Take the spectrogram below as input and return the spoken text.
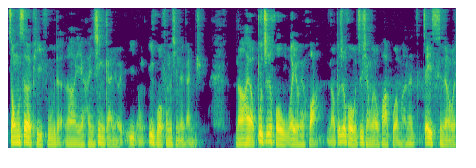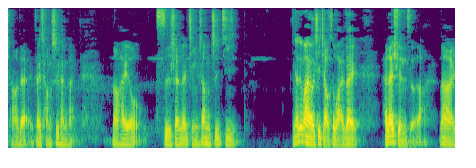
棕色皮肤的，然后也很性感，有一种异国风情的感觉。然后还有不知火舞，我也会画。那不知火舞之前我有画过嘛？那这一次呢，我想要再再尝试看看。然后还有死神的井上之姬。那另外还有一些角色我还在还在选择啦。那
